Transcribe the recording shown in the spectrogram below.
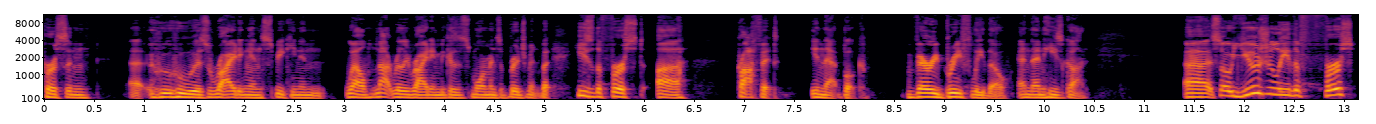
person uh, who who is writing and speaking in well, not really writing because it's Mormon's abridgment, but he's the first uh, prophet in that book. Very briefly though, and then he's gone. Uh, so usually the first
